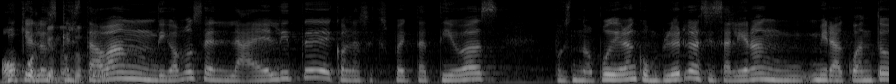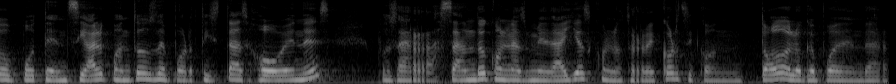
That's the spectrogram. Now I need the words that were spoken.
y que los que estaban, digamos, en la élite con las expectativas pues no pudieran cumplirlas y salieran, mira cuánto potencial, cuántos deportistas jóvenes, pues arrasando con las medallas, con los récords y con todo lo que pueden dar.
